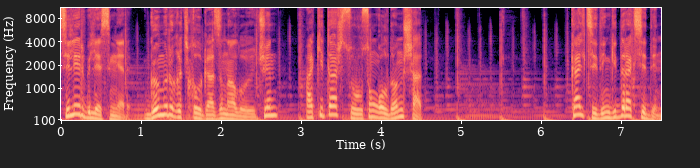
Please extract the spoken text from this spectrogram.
силер билесиңер көмүр кычкыл газын алуу үчүн акиташ суусун колдонушат. Кальцийдин гидроксидин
